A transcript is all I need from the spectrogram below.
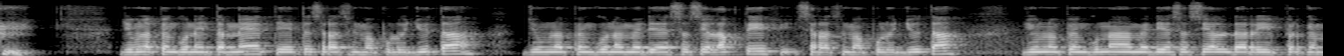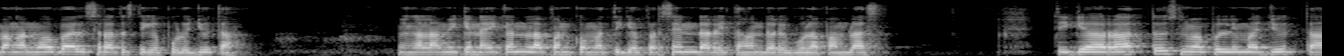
jumlah pengguna internet yaitu 150 juta, jumlah pengguna media sosial aktif 150 juta, jumlah pengguna media sosial dari perkembangan mobile 130 juta. Mengalami kenaikan 8,3% dari tahun 2018. 355 juta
